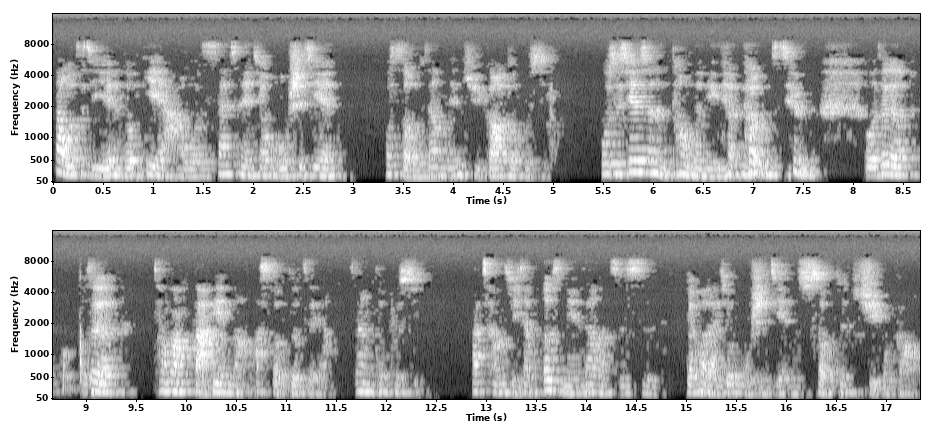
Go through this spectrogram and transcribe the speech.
那我自己也很多业啊，我三十年前五十肩，我手这样连举高都不行。五十肩是很痛的，你看到五十肩，我这个我这个常常打电脑，他手就这样，这样都不行。他长期这样二十年这样的姿势，到后来就五十肩，手就举不高，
